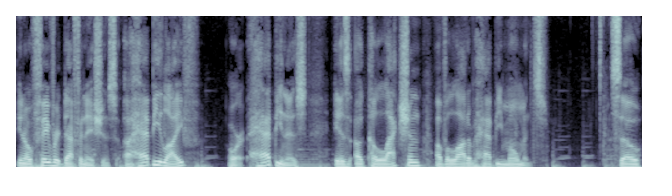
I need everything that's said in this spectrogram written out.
you know, favorite definitions. A happy life or happiness is a collection of a lot of happy moments. So,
